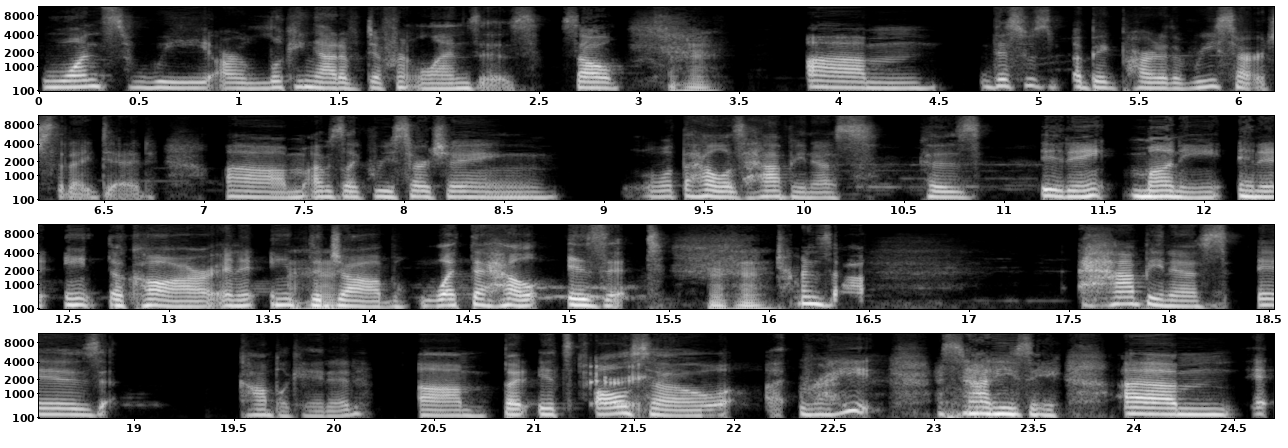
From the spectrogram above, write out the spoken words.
once we are looking out of different lenses so Mhm. Um this was a big part of the research that i did um i was like researching what the hell is happiness because it ain't money and it ain't the car and it ain't the Mhm. job what the hell is it mhm. turns out happiness is complicated um, but it's Very. also uh, right it's not easy um, it-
